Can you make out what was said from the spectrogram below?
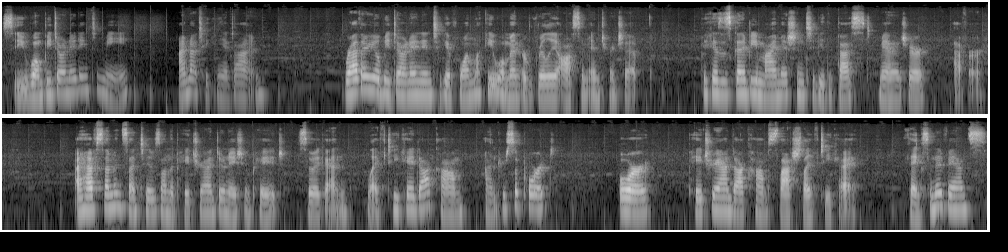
So you won't be donating to me. I'm not taking a dime. Rather, you'll be donating to give one lucky woman a really awesome internship because it's going to be my mission to be the best manager ever. I have some incentives on the Patreon donation page, so again, lifetk.com under support or patreon.com slash lifetk. Thanks in advance,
